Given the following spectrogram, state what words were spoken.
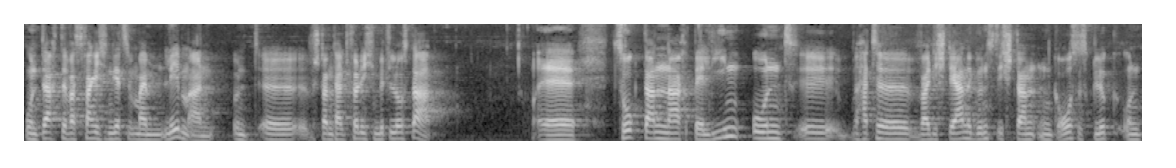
und dachte, was fange ich denn jetzt mit meinem Leben an? Und äh, stand halt völlig mittellos da. Äh, zog dann nach Berlin und äh, hatte, weil die Sterne günstig standen, großes Glück und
